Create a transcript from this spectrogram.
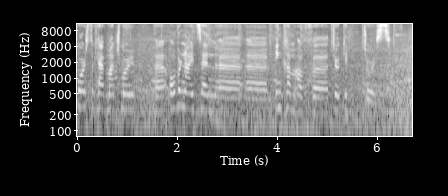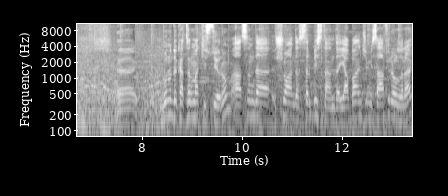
course, to have much more uh, overnights and uh, uh, income of uh, Turkey tourists. Ee, Bunu da katılmak istiyorum. Aslında şu anda Sırbistan'da yabancı misafir olarak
